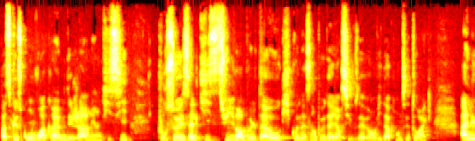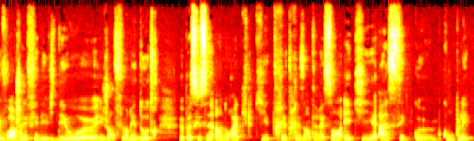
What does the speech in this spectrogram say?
Parce que ce qu'on voit quand même déjà rien qu'ici, pour ceux et celles qui suivent un peu le Tao, qui connaissent un peu d'ailleurs, si vous avez envie d'apprendre cet oracle, allez voir, j'ai fait des vidéos euh, et j'en ferai d'autres euh, parce que c'est un oracle qui est très très intéressant et qui est assez euh, complet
